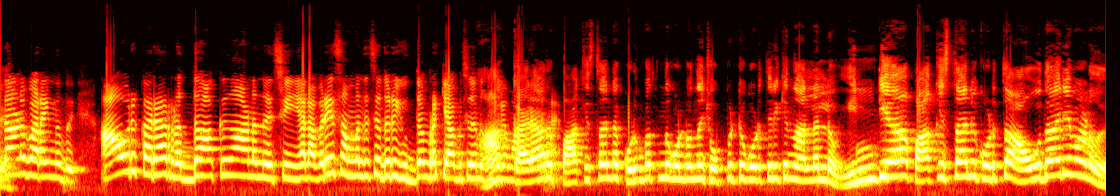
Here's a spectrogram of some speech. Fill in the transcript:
അതാണ് പറയുന്നത്. ആ ഒരു കരാർ റദ്ദാക്കുകയാണെന്ന് വെച്ച് കഴിഞ്ഞാൽ അവരെ സംബന്ധിച്ച് അതൊരു യുദ്ധം പ്രഖ്യാപിച്ചതിന് ആ കരാർ പാകിസ്ഥാന്റെ കുടുംബത്തിൽ നിന്ന് കൊണ്ടുവന്ന് ചൊപ്പിട്ട് കൊടുത്തിരിക്കുന്ന അല്ലല്ലോ ഇന്ത്യ പാകിസ്ഥാന് കൊടുത്ത ഔദാര്യമാണത്.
